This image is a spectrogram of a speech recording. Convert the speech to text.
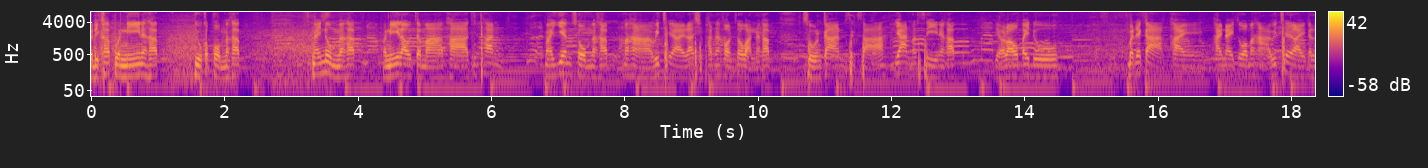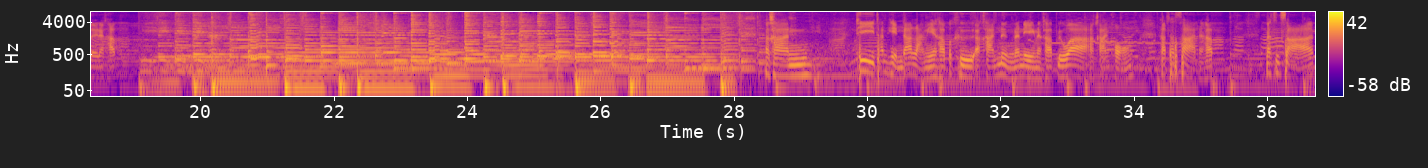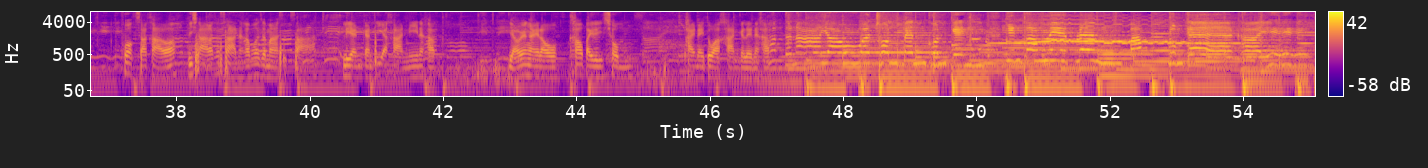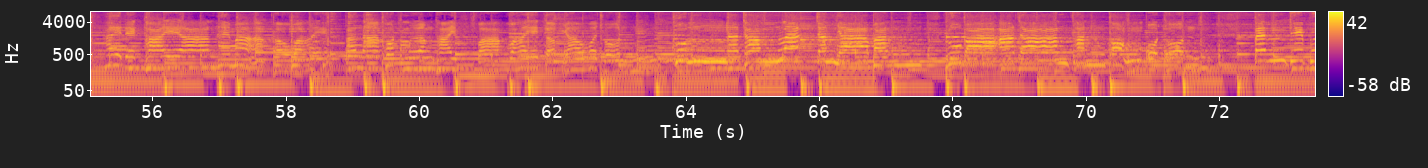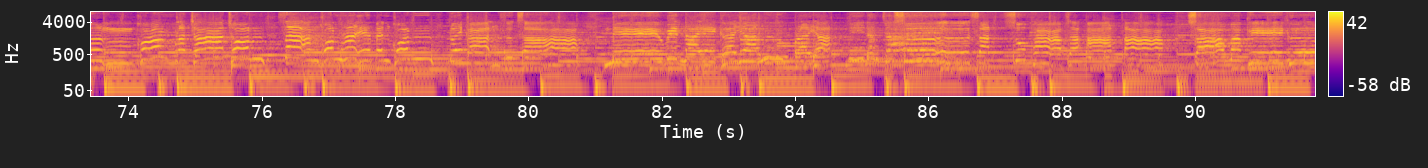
วัสดีครับวันนี้นะครับอยู่กับผมนะครับนายหนุ่มนะครับ วันนี้เราจะมาพาทุกท่านมาเยี่ยมชมนะครับ มหาวิทยาลัยราชภัฏนครสวรรค์นะครับ ศูนย์การศึกษาย่านมัตซีนะครับ เดี๋ยวเราไปดูบรรยากาศภายภายในตัวมหาวิทยาลัยกันเลยนะครับอาคาร ที่ท่านเห็นด้านหลังนี้ครับก็คืออาคารหนึ่งนั่นเองนะครับ หรือว่าอาคารของรัฐศาสตร์นะครับ นักศึกษาพวกสาขาวิชารัฐศาสตร์นะครับ ก็จะมาศึกษาเรียนกันที่อาคารนี้นะครับ เดี๋ยวยังไงเราเข้าไปชมภายในตัวอาคารกันเลยนะครับพัฒนาเยาวชนเป็นคนเก่ง ยิ่งต้องรีบเร่งปรับปรุงแก้ไข ให้เด็กไทยอ่านให้มากเข้าไว้ คตเมืองไทย ฝากไว้กับเยาวชน คุณธรรมและจรรยาบรรณครูบาอาจารย์ท่านต้องอดทนเป็น สามัคคีคือ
